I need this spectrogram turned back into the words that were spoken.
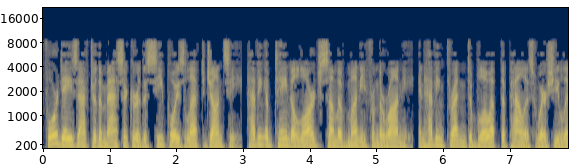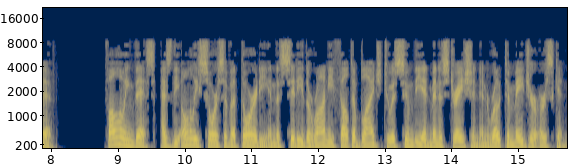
Four days after the massacre the sepoys left Jhansi, having obtained a large sum of money from the Rani, and having threatened to blow up the palace where she lived. Following this, as the only source of authority in the city the Rani felt obliged to assume the administration and wrote to Major Erskine,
